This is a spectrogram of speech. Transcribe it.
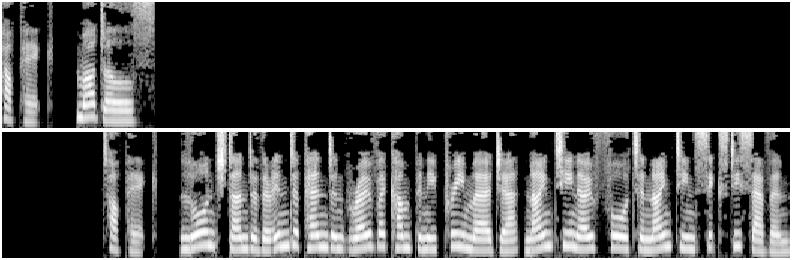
Topic: Models. Topic: Launched under the Independent Rover Company pre-merger 1904 to 1967.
